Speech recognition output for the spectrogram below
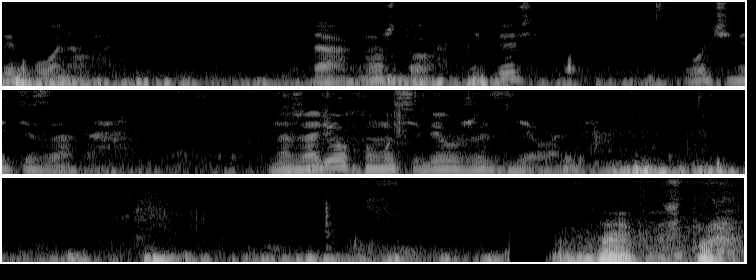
ты понял. Так, ну что, теперь очередь Изата. На жареху мы себе уже сделали. Так, ну что,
